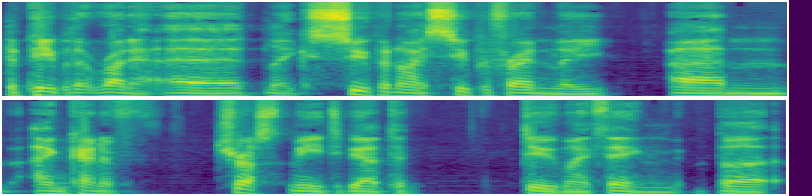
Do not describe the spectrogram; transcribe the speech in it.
the people that run it are like super nice, super friendly, um, and kind of trust me to be able to do my thing. But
